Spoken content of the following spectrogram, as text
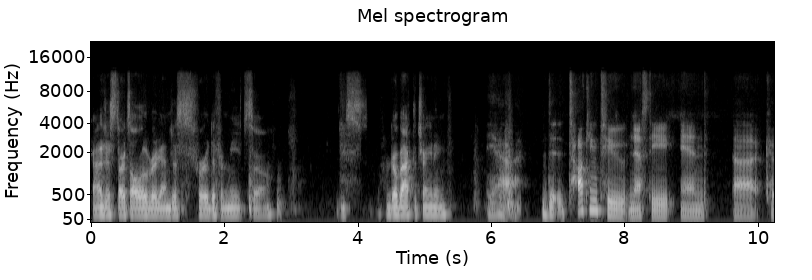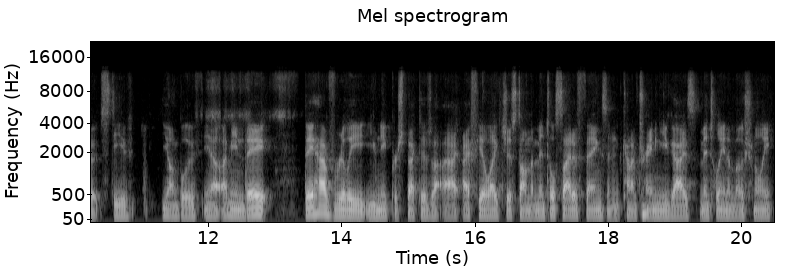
kind of just starts all over again, just for a different meet. So, go back to training. Yeah, the, talking to Nesty and uh, Coach Steve Jungbluth, you know, I mean they they have really unique perspectives. I, I feel like just on the mental side of things and kind of training you guys mentally and emotionally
